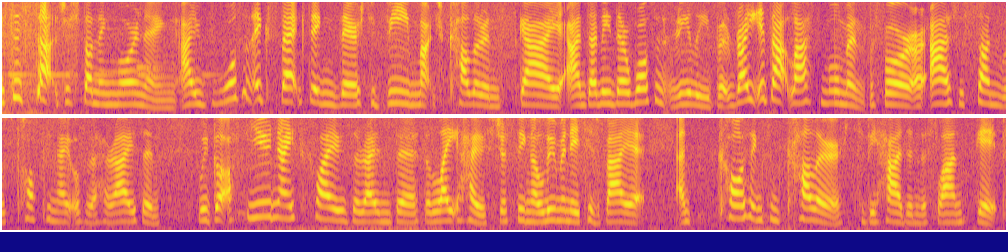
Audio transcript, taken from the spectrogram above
This is such a stunning morning. I wasn't expecting there to be much colour in the sky and I mean there wasn't really but right at that last moment before or as the sun was popping out over the horizon we got a few nice clouds around the, the lighthouse just being illuminated by it and causing some colour to be had in this landscape.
